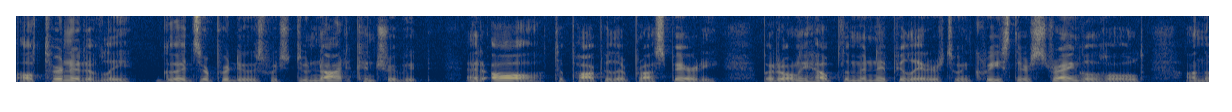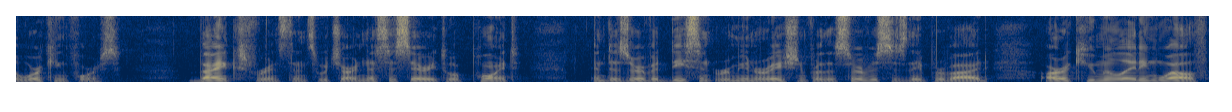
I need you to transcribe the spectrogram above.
Alternatively, goods are produced which do not contribute at all to popular prosperity, but only help the manipulators to increase their stranglehold on the working force. Banks, for instance, which are necessary to a point and deserve a decent remuneration for the services they provide, are accumulating wealth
